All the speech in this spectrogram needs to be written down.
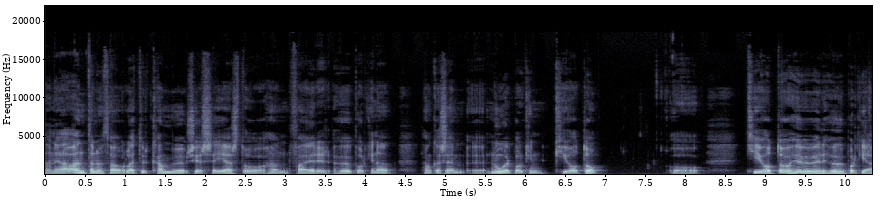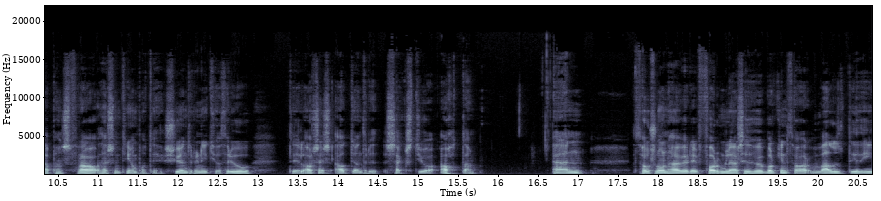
Þannig að á endanum þá lætur Kammu sér segjast og hann færir höfuborgina þanga sem uh, nú er borgin Kyoto. Og Kyoto hefur verið höfuborg Japans frá þessum tímanbóti 793 til ársins 1868 en þó svo hún hafi verið formlega séð höfuborgin þá var valdið í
